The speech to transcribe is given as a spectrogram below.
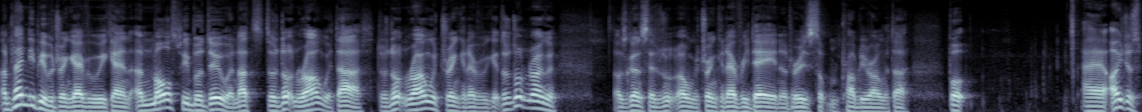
And plenty of people drink every weekend, and most people do, and that's there's nothing wrong with that. There's nothing wrong with drinking every weekend. There's nothing wrong with. I was going to say there's nothing wrong with drinking every day, and there is something probably wrong with that. But uh, I just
